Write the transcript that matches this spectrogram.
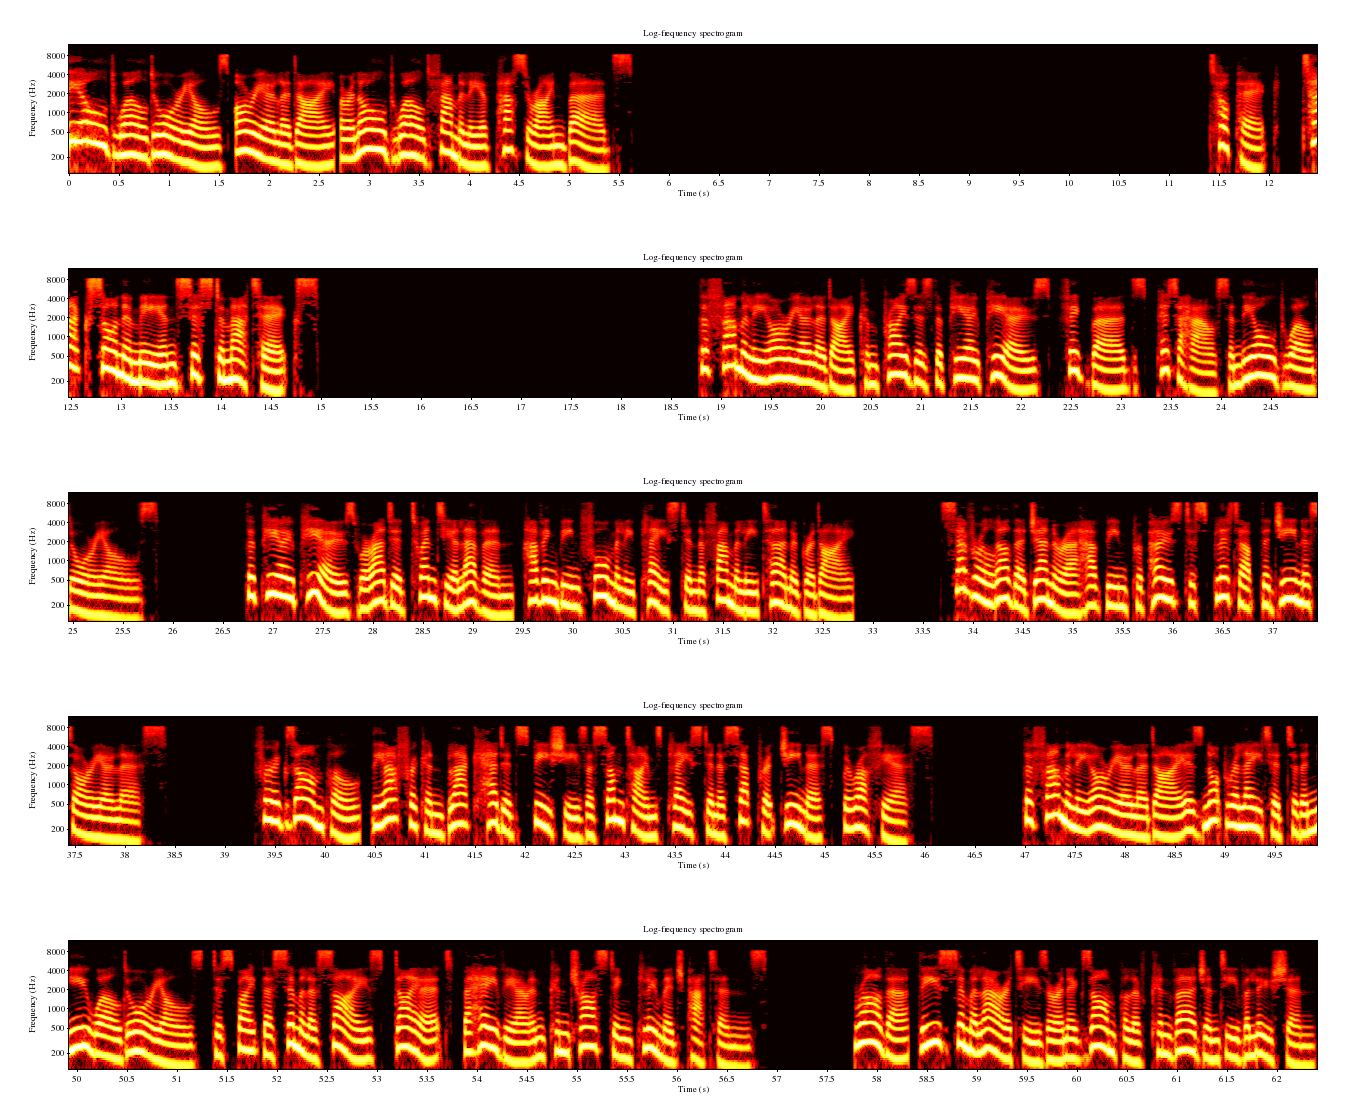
The Old World orioles Oriolidae are an Old World family of passerine birds. Topic: Taxonomy and systematics. The family Oriolidae comprises the piopios, figbirds, pitohuis and the Old World orioles. The piopios were added 2011, having been formerly placed in the family Turnagridae. Several other genera have been proposed to split up the genus Oriolus. For example, the African black-headed species are sometimes placed in a separate genus, Baruffius. The family Oriolidae is not related to the New World orioles, despite their similar size, diet, behavior and contrasting plumage patterns. Rather, these similarities are an example of convergent evolution.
